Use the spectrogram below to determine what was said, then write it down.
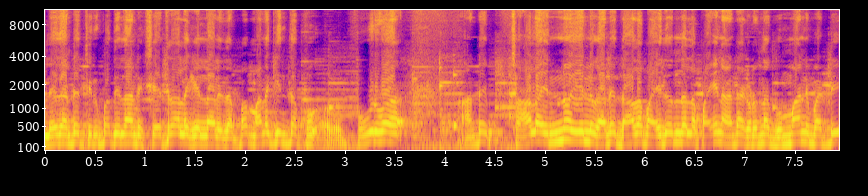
లేదంటే తిరుపతి లాంటి క్షేత్రాలకు వెళ్ళాలి తప్ప మనకింత పూ- పూర్వ అంటే చాలా ఎన్నో ఏళ్ళు అంటే దాదాపు ఐదు వందల పైన అంటే అక్కడ ఉన్న గుమ్మాన్ని బట్టి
